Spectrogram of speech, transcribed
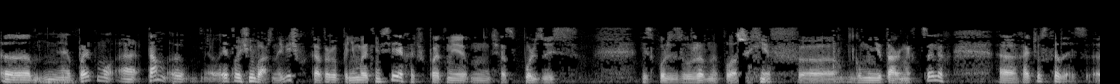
Э, Поэтому э, там э, это очень важная вещь, которую понимают не все. Я хочу, поэтому я сейчас пользуюсь используя служебное положение в э, гуманитарных целях, э, хочу сказать, э,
